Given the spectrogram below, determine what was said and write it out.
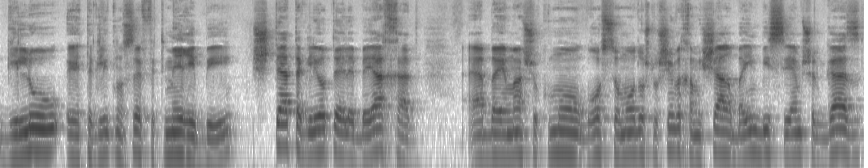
גילו אה, תגלית נוספת, מרי בי. שתי התגליות האלה ביחד, היה בהם משהו כמו גרוסו מודו 35-40 BCM של גז.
